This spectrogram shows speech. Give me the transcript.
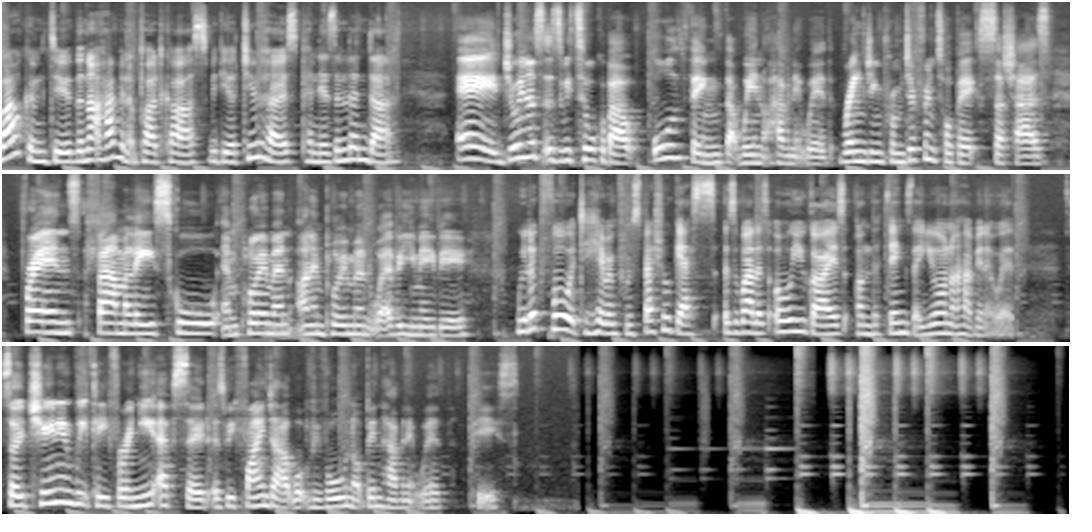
Welcome to the Not Having It podcast with your two hosts, Peniz and Linda. Hey, join us as we talk about all the things that we're not having it with, ranging from different topics such as friends, family, school, employment, unemployment, whatever you may be. We look forward to hearing from special guests as well as all you guys on the things that you're not having it with. So tune in weekly for a new episode as we find out what we've all not been having it with. Peace.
